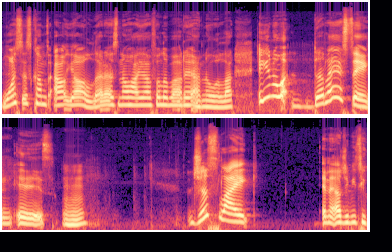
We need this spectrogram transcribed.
Once this comes out, y'all let us know how y'all feel about it. I know a lot. And you know what? The last thing is Mm-hmm. just like in the LGBTQ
